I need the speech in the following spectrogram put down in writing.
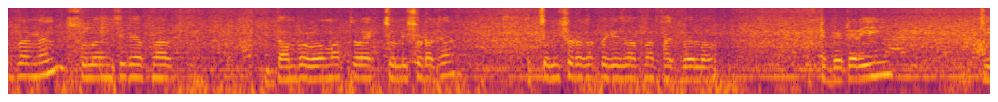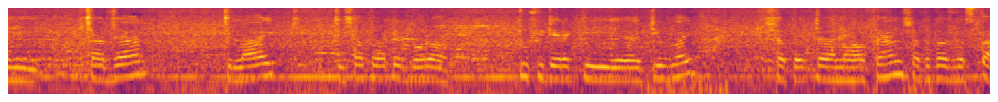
আপনার নেন, ষোলো ইঞ্চিতে আপনার দাম পড়বে মাত্র একচল্লিশশো টাকা। একচল্লিশশো টাকার প্যাকেজে আপনার থাকবে হলো একটি ব্যাটারি একটি চার্জার একটি লাইট একটি সাত ওয়াটের বড় টু ফিটের একটি টিউব লাইট সাথে একটা নোয়া ফ্যান সাথে দশ বস্তা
